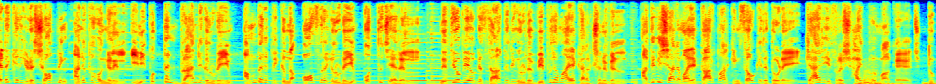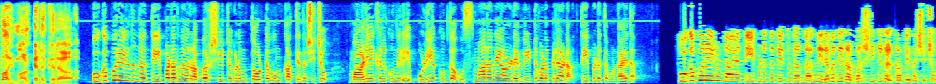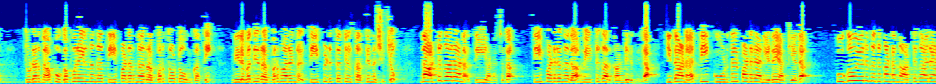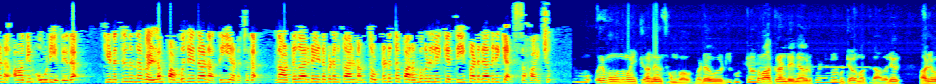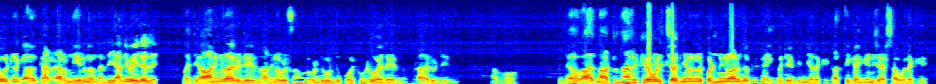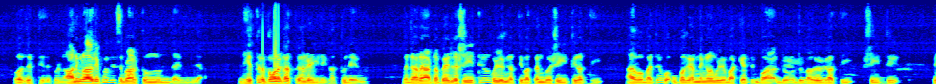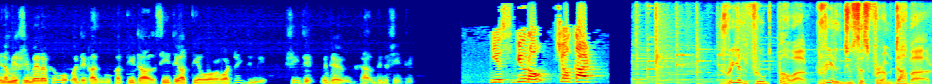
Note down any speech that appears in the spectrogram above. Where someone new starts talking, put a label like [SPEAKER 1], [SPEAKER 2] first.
[SPEAKER 1] എടക്കരയുടെ shopping അനുഭവങ്ങളിൽ ഇനി പുത്തൻ ബ്രാൻഡുകളുടെയും അമ്പരപ്പിക്കുന്ന ഓഫറുകളുടെയും ഒത്തുചേരൽ. നിത്യോപയോഗ സാധനങ്ങളുടെ വിപുലമായ കളക്ഷനുകൾ അതിവിശാലമായ കാർ പാർക്കിംഗ് സൗകര്യത്തോടെ കാരി fresh hypermarket Dubai mall Edakkara.
[SPEAKER 2] പുകപ്പുരയിൽ നിന്ന് തീപടർന്ന റബ്ബർ ഷീറ്റുകളും തോട്ടവും കത്തിനശിച്ചു മാളിയേക്കൽ കുന്നിലെ പുളിയക്കുത്ത് ഉസ്മാൻ എന്നയാളുടെ വീട്ടുവളപ്പിലാണ് തീപിടുത്തമുണ്ടായത്. പുകപ്പുരയിലുണ്ടായ തീപിടുത്തത്തെ തുടർന്ന് നിരവധി റബ്ബർ ഷീറ്റുകൾ കത്തിനശിച്ചു തുടർന്ന് പുകപ്പുരയിൽ നിന്ന് തീ പടർന്ന് റബ്ബർ തോട്ടവും കത്തി. നിരവധി റബ്ബർ മരങ്ങൾ തീപിടുത്തത്തിൽ കത്തിനശിച്ചു നാട്ടുകാരാണ് തീ അണച്ചത്. തീ പടരുന്നത് വീട്ടുകാർ കണ്ടിരുന്നില്ല. ഇതാണ് തീ കൂടുതൽ പടരാൻ ഇടയാക്കിയത്. പുക ഉയരുന്നത് കണ്ട നാട്ടുകാരാണ് ആദ്യം ഓടിയെത്തിയത്. കിണറ്റിൽ നിന്ന് വെള്ളം പമ്പ് ചെയ്താണ് തീ അണച്ചത്. നാട്ടുകാരുടെ ഇടപെടൽ കാരണം തൊട്ടടുത്ത പറമ്പുകളിലേക്ക് തീ പടരാതിരിക്കാൻ സഹായിച്ചു.
[SPEAKER 3] ഒരു മൂന്ന് മണിക്കാണ് സംഭവം. ഇവിടെ വീട്ടിൽ കുട്ടികൾ മാത്രം ഉണ്ടായിരുന്നു അവർ പെണ്ണുങ്ങൾ കുട്ടികൾ മാത്രം അവർ അവരുടെ വീട്ടിൽ കടന്നിരുന്നു നല്ല ജാതി വെയിലല്ലേ? മറ്റേ ആണുങ്ങൾ ആരും ഇല്ലായിരുന്നു. ആണുങ്ങൾ ഇവിടെ ഇവിടുന്ന് ഇവിടുന്ന് കോഴിക്കോട് പോയതായിരുന്നു. ഇവിടെ ആരും ഇല്ലായിരുന്നു. അപ്പോൾ പിന്നെ നാട്ടിൽ നിന്ന് ആരൊക്കെയോ വിളിച്ചറിഞ്ഞ. പെണ്ണുങ്ങളാണ് ഇതൊക്കെ കൈ മറ്റേ പിന്നെ അതൊക്കെ കത്തി കഴിഞ്ഞതിന് ശേഷം അവരൊക്കെ എത്തിയത്. പെണ്ണ് ആണുങ്ങൾ അവർ പ്രദേശം ഇവിടെ അടുത്തൊന്നും ഉണ്ടായിരുന്നില്ല. ഇനി ഇത്രത്തോളം കത്താൻ കഴിയില്ല. കത്തില്ലായിരുന്നു പിന്നെ ആട്ടപ്പേരിലെ ഷീറ്റുകൾ മുഴുവൻ കത്തി. പത്തൊൻപത് ഷീറ്റ് കത്തി. മറ്റേ ഉപകരണങ്ങൾ മുഴുവൻ ബക്കറ്റും അതൊക്കെ കത്തി. ഷീറ്റ് പിന്നെ മെഷീൻ പേരൊക്കെ മറ്റേ കത്തിയിട്ട് സീറ്റ് കത്തിയ ഓട്ടയിട്ടുണ്ട് ഷീറ്റ് മറ്റേ ഇതിന്റെ sheet
[SPEAKER 2] news bureau Chokkad
[SPEAKER 1] real fruit power real juices from Dabur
